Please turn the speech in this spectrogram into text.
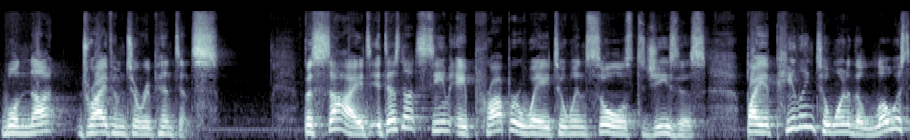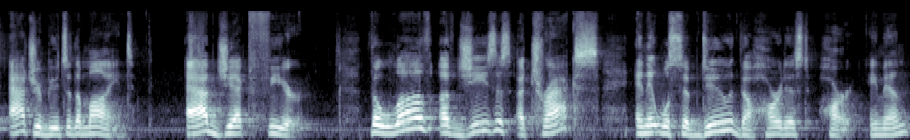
will not drive him to repentance. Besides, it does not seem a proper way to win souls to Jesus by appealing to one of the lowest attributes of the mind abject fear. The love of Jesus attracts and it will subdue the hardest heart. Amen?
